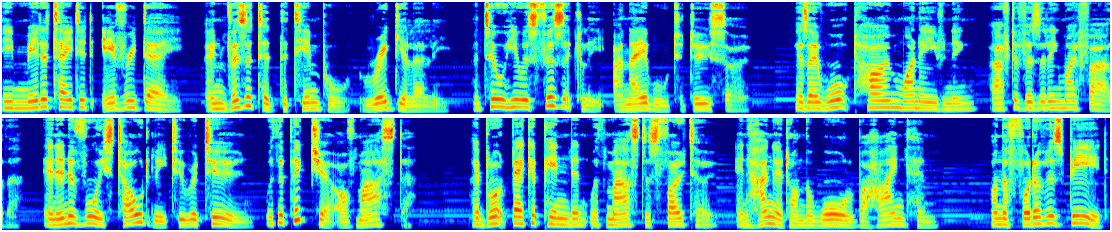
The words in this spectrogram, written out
He meditated every day and visited the temple regularly until he was physically unable to do so. As I walked home one evening after visiting my father, an inner voice told me to return with a picture of Master. I brought back a pendant with Master's photo and hung it on the wall behind him. On the foot of his bed,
